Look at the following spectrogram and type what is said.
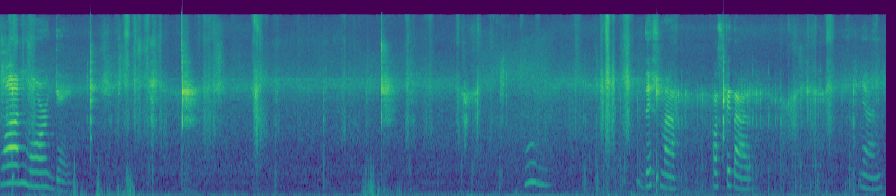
One more game. This map. Hospital. Yan.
